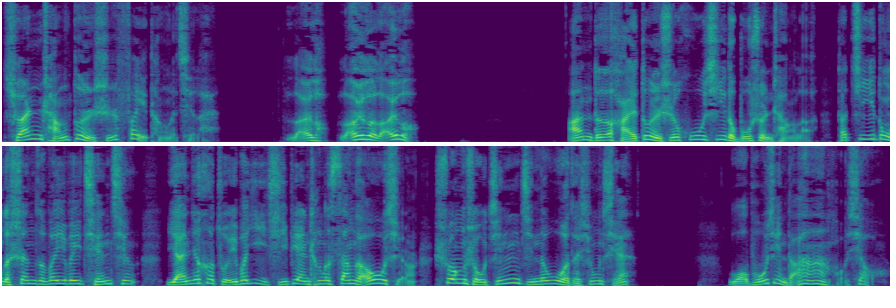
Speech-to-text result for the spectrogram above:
全场顿时沸腾了起来。来了，来了，来了！安德海顿时呼吸都不顺畅了，他激动的身子微微前倾，眼睛和嘴巴一起变成了三个 O 型，双手紧紧的握在胸前。我不禁的暗暗好笑，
